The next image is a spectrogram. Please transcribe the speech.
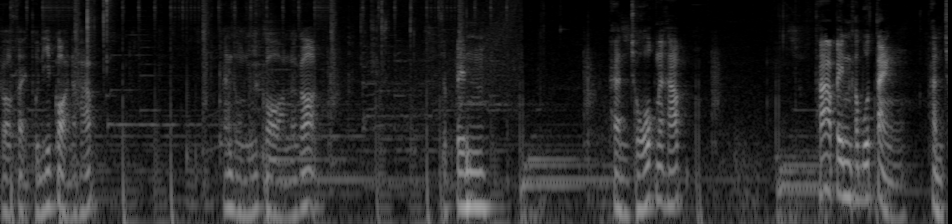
ก็ใส่ตัวนี้ก่อนนะครับแผ่นตรงนี้ก่อนแล้วก็ จะเป็นแผ่นโชคนะครับ ถ้าเป็นคาบูแต่งแผ่นโช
